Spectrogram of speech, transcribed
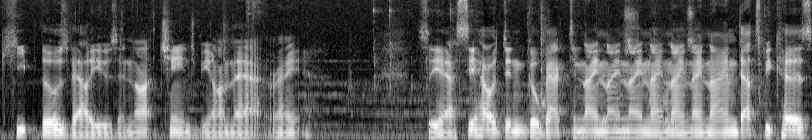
keep those values and not change beyond that, right? So yeah, see how it didn't go back to 9999999? That's because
